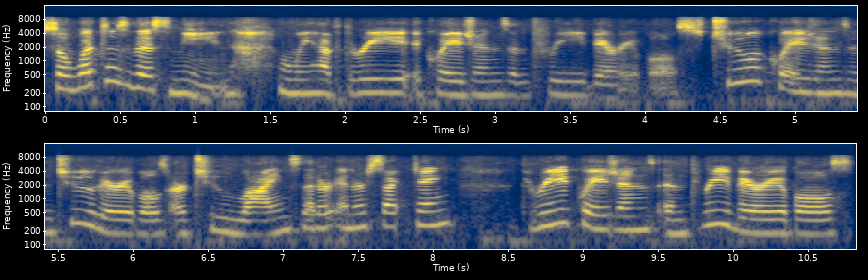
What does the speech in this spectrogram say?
So what does this mean when we have three equations and three variables? Two equations and two variables are two lines that are intersecting. Three equations and three variables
